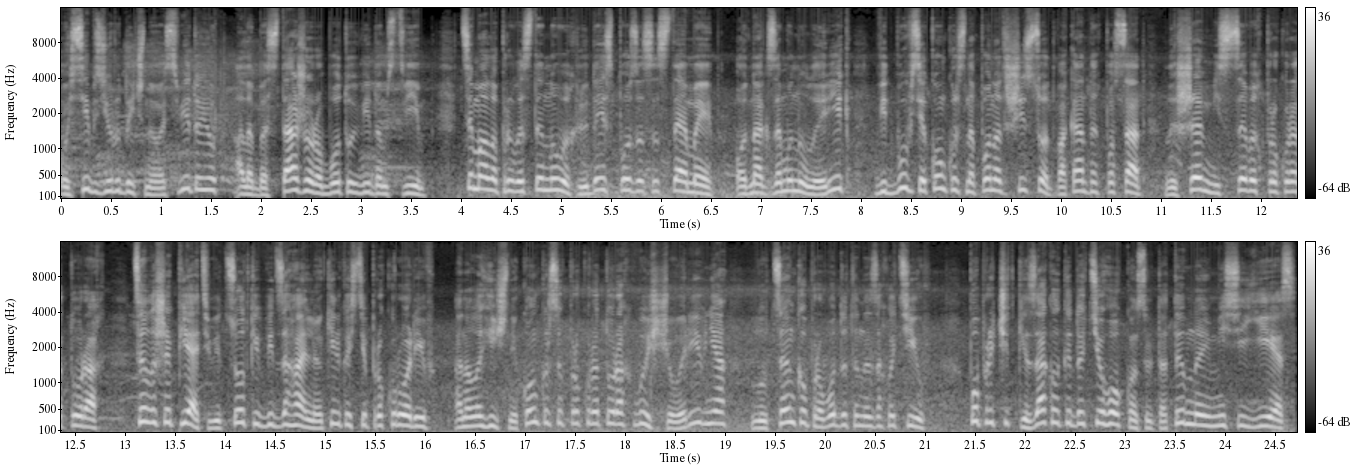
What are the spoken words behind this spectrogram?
осіб з юридичною освітою, але без стажу роботи у відомстві. Це мало привести нових людей з поза системи. Однак за минулий рік відбувся конкурс на понад 600 вакантних посад лише в місцевих прокуратурах. Це лише 5% від загальної кількості прокурорів. Аналогічні конкурси в прокуратурах вищого рівня Луценко проводити не захотів. Попри чіткі заклики до цього консультативної місії ЄС.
